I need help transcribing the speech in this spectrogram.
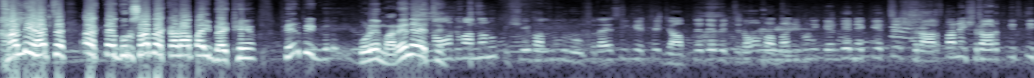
ਖਾਲੀ ਹੱਥ ਗੁਰੂ ਸਾਹਿਬ ਦਾ ਕੜਾ ਪਾਈ ਬੈਠੇ ਹੋ। ਫਿਰ ਵੀ ਗੋਲੇ ਮਾਰੇ ਨੇ ਇੱਥੇ। ਨੌਜਵਾਨਾਂ ਨੂੰ ਪਿੱਛੇ ਵੱਲ ਨੂੰ ਰੋਕ ਰਹੇ ਸੀ ਕਿ ਇੱਥੇ ਜਾਬਤੇ ਦੇ ਵਿੱਚ ਰਹੋ। ਬਾਬਾ ਜੀ ਹੁਣੀ ਕਹਿੰਦੇ ਨੇ ਕਿ ਇੱਥੇ ਸ਼ਰਾਰਤਾਂ ਨੇ ਸ਼ਰਾਰਤ ਕੀਤੀ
